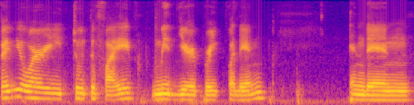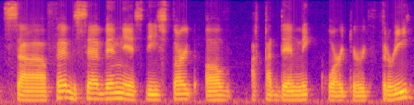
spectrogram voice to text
February 2 to 5, mid-year break pa din. And then, sa Feb 7 is the start of academic quarter 3.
